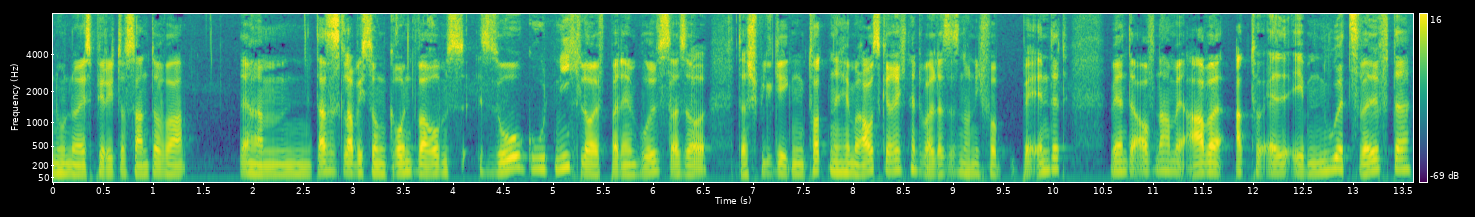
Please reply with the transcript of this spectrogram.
Nuno Espirito Santo war. Ähm, das ist, glaube ich, so ein Grund, warum es so gut nicht läuft bei den Wolves. Also das Spiel gegen Tottenham rausgerechnet, weil das ist noch nicht beendet während der Aufnahme, aber aktuell eben nur Zwölfter.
